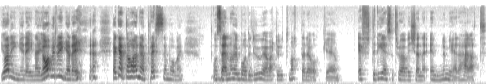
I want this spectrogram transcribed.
Jag ringer dig när jag vill ringa dig. jag kan inte ha den här pressen på mig. Och sen har ju både du och jag varit utmattade och eh, efter det så tror jag vi känner ännu mer det här att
